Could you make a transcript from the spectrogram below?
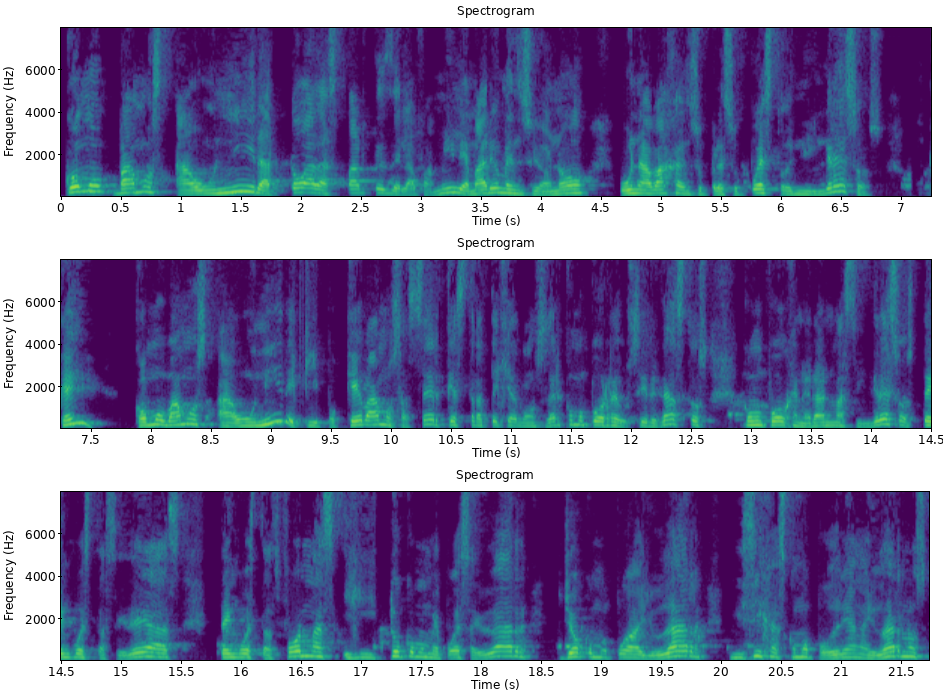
¿Cómo vamos a unir a todas las partes de la familia? Mario mencionó una baja en su presupuesto en ingresos. Ok, ¿Cómo vamos a unir equipo? ¿Qué vamos a hacer? ¿Qué estrategias vamos a hacer? ¿Cómo puedo reducir gastos? ¿Cómo puedo generar más ingresos? Tengo estas ideas, tengo estas formas y tú cómo me puedes ayudar, yo cómo puedo ayudar, mis hijas cómo podrían ayudarnos.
